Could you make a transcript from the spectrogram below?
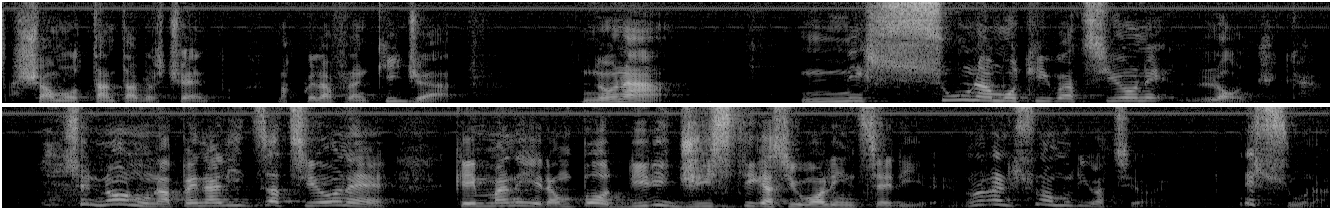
Lasciamo l'80%, ma quella franchigia non ha nessuna motivazione logica, se non una penalizzazione che in maniera un po' dirigistica si vuole inserire. Non ha nessuna motivazione, nessuna.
